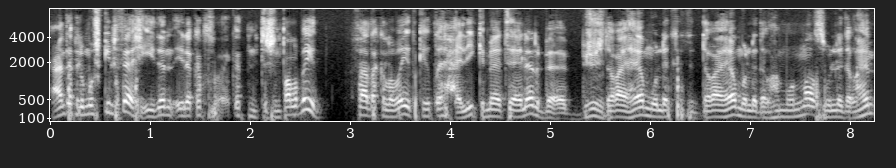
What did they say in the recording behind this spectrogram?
عندك المشكل فاش؟ اذا إلا كتنتج أنت البيض. فهذاك البيض كيطيح عليك مثلا بجوج دراهم ولا ثلاثة دراهم ولا درهم ونص ولا درهم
